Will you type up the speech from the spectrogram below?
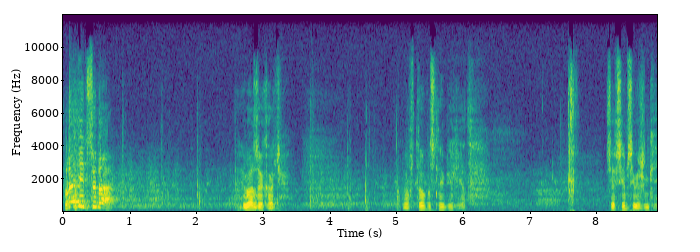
Пройдите сюда! Иван Захарович, автобусный билет. Совсем свеженький.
